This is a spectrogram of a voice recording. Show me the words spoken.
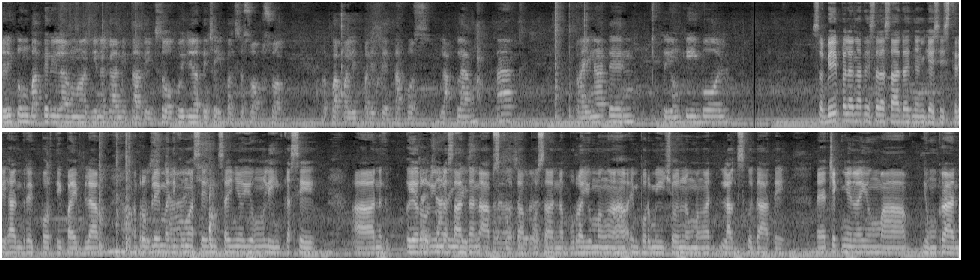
ganitong battery lang ang mga ginagamit natin. So, pwede natin siya ipagsaswap-swap, magpapalit-palit din. Tapos, lock lang, tak, try natin, ito yung cable. Sabi pala natin sa Lazada niyan guys is 345 lang. Ang problema di ko ma-send sa inyo yung link kasi ah, nag-error yung Lazada na apps ko tapos ah, nabura yung mga information ng mga logs ko dati. Kaya check nyo na yung ma- yung brand.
